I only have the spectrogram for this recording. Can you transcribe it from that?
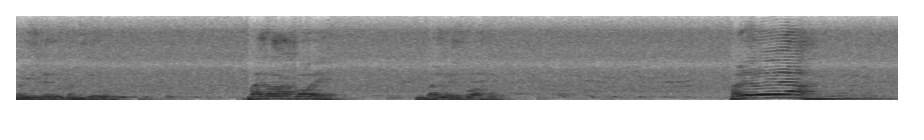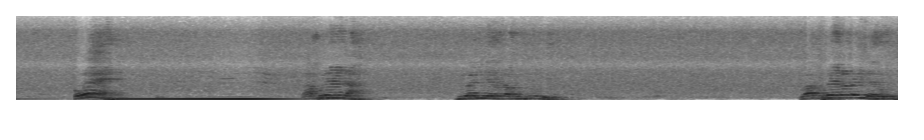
No itherũ no itherũ wako we kibarua iko hapo haleluya. We wapurenda tiwaniera mzuri wapurenda no huyu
